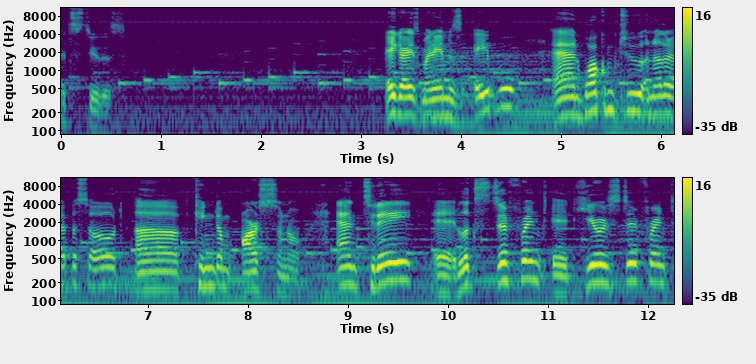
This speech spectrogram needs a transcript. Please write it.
Let's do this. Hey guys, my name is Abel, and welcome to another episode of Kingdom Arsenal. And today it looks different, it hears different,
